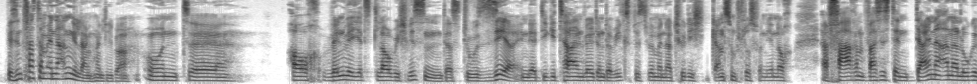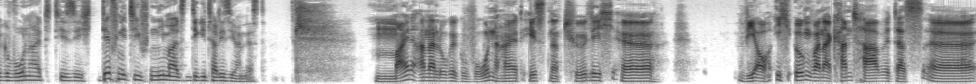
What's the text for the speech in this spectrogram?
Wir sind fast am Ende angelangt, mein Lieber. Und äh, auch wenn wir jetzt, glaube ich, wissen, dass du sehr in der digitalen Welt unterwegs bist, wenn wir natürlich ganz zum Schluss von dir noch erfahren, was ist denn deine analoge Gewohnheit, die sich definitiv niemals digitalisieren lässt? Meine analoge Gewohnheit ist natürlich, äh, wie auch ich irgendwann erkannt habe, dass äh,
